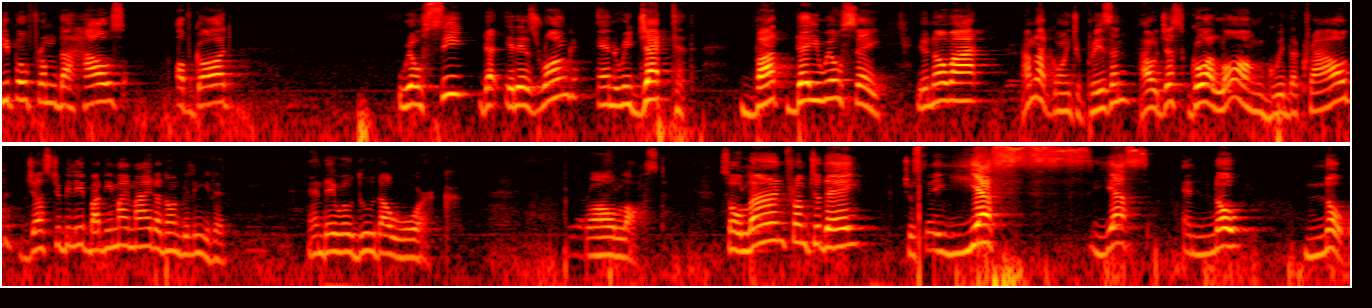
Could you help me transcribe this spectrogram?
people from the house of God will see that it is wrong and reject it. But they will say, you know what? I'm not going to prison. I'll just go along with the crowd just to believe, but in my mind, I don't believe it. And they will do the work. They're all lost. So learn from today to say yes, yes, and no, no.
